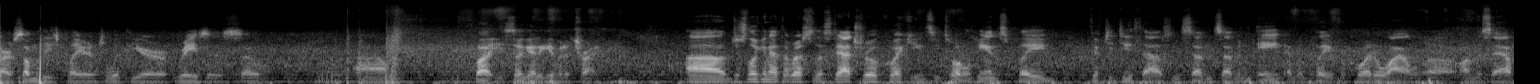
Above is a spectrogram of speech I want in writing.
or some of these players with your raises. So, um, but you still got to give it a try. Uh, just looking at the rest of the stats real quick, you can see total hands played 52,778. I've been playing for quite a while uh, on this app.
